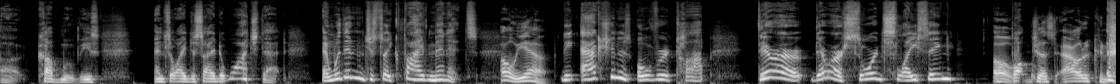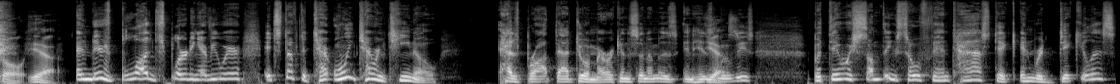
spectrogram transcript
uh, Cub movies, and so I decided to watch that. And within just like five minutes, Oh, yeah. the action is over top. There are there are sword slicing Oh, But- just out of control. Yeah. and there's blood splurting everywhere. It's stuff that Tar- only Tarantino has brought that to American cinemas in his Yes. movies. But there was something so fantastic and ridiculous,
